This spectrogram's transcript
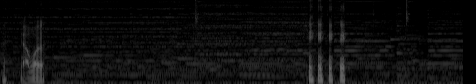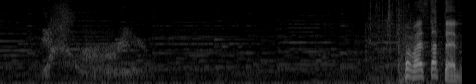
Jawohl. Was ist das denn?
